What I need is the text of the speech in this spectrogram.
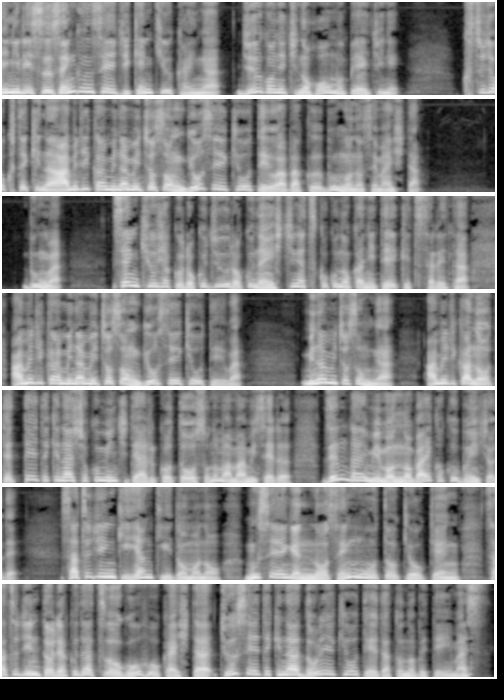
イギリス戦軍政治研究会が15日のホームページに、屈辱的なアメリカ南朝村行政協定を暴く文を載せました。文は、1966年7月9日に締結されたアメリカ南朝村行政協定は、南朝村がアメリカの徹底的な植民地であることをそのまま見せる前代未聞の売国文書で、殺人鬼ヤンキーどもの無制限の戦後と強権、殺人と略奪を合法化した中性的な奴隷協定だと述べています。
